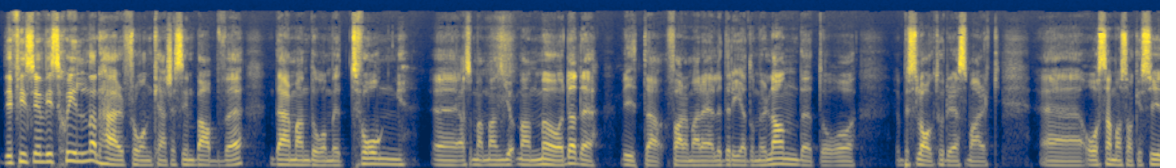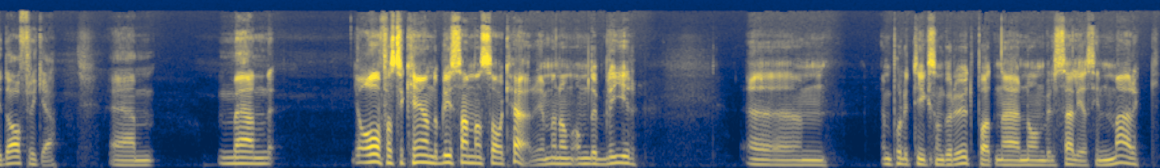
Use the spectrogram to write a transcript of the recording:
det finns ju en viss skillnad här från kanske Zimbabwe, där man då med tvång, eh, alltså man, man, man mördade vita farmare eller drev dem ur landet och, och beslagtog deras mark. Eh, och samma sak i Sydafrika. Eh, men Ja, fast det kan ju ändå bli samma sak här. Jag menar, om, om det blir um, en politik som går ut på att när någon vill sälja sin mark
